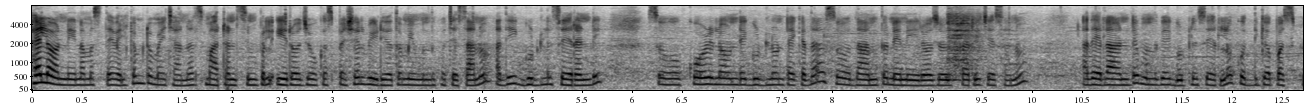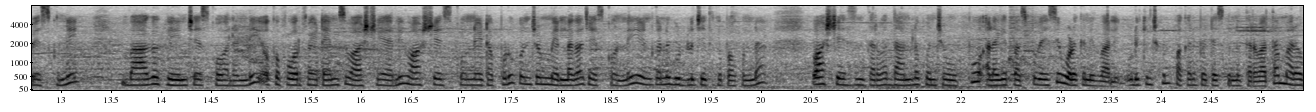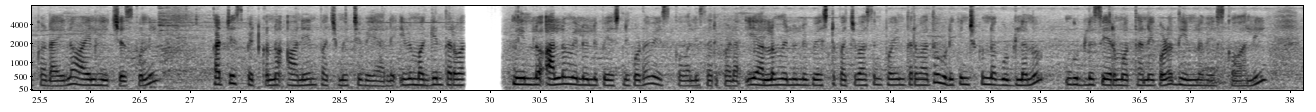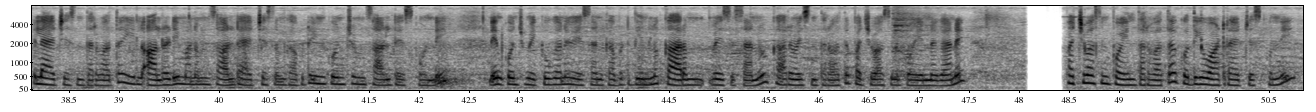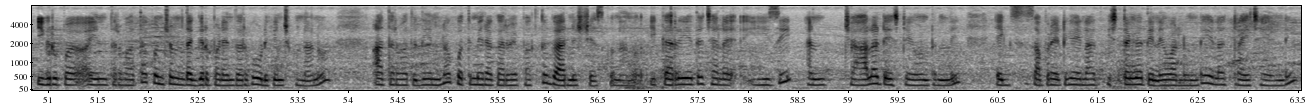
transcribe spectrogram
Hello అండి namaste. Welcome to my channel smart and simple. ఈరోజు ఒక స్పెషల్ వీడియోతో మీ ముందుకు వచ్చేసాను. అది గుడ్లు సేరండి. సో కోడిలో ఉండే గుడ్లు ఉంటాయి కదా సో దాంతో నేను ఈరోజు కర్రీ చేశాను. అది ఎలా అంటే ముందుగా గుడ్లు సేరలో కొద్దిగా పసుపు వేసుకుని బాగా క్లీన్ చేసుకోవాలండి. ఒక ఫోర్ ఫైవ్ టైమ్స్ వాష్ చేయాలి. వాష్ చేసుకునేటప్పుడు కొంచెం మెల్లగా చేసుకోండి. ఎందుకంటే గుడ్లు చితికిపోకుండా వాష్ చేసిన తర్వాత దాంట్లో కొంచెం ఉప్పు అలాగే పసుపు వేసి ఉడకనివ్వాలి. ఉడికించుకొని పక్కన పెట్టేసుకున్న తర్వాత మరో కడాయిలో ఆయిల్ హీట్ చేసుకుని కట్ చేసి పెట్టుకున్న ఆనియన్ పచ్చిమిర్చి వేయాలి. ఇవి మగ్గిన తర్వాత దీనిలో అల్లం వెల్లుల్లి పేస్ట్ని కూడా వేసుకోవాలి సరిపడా. ఈ అల్లం వెల్లుల్లి పేస్ట్ పచ్చివాసన పోయిన తర్వాత ఉడికించుకున్న గుడ్లను గుడ్ల సీర మొత్తాన్ని కూడా దీనిలో వేసుకోవాలి. ఇలా యాడ్ చేసిన తర్వాత ఇలా ఆల్రెడీ మనం సాల్ట్ యాడ్ చేసాం కాబట్టి ఇంకొంచెం సాల్ట్ వేసుకోండి. నేను కొంచెం ఎక్కువగానే వేసాను కాబట్టి దీనిలో కారం వేసేసాను. కారం వేసిన తర్వాత పచ్చివాసన పోయినగానే పచ్చివాసన పోయిన తర్వాత కొద్దిగా వాటర్ యాడ్ చేసుకుని ఇగురు అయిన తర్వాత కొంచెం దగ్గర పడేంత వరకు ఉడికించుకున్నాను. ఆ తర్వాత దీనిలో కొత్తిమీర కరివేపాకుతో గార్నిష్ చేసుకున్నాను. ఈ కర్రీ అయితే చాలా ఈజీ అండ్ చాలా టేస్టీగా ఉంటుంది. ఎగ్స్ సపరేట్గా ఇలా ఇష్టంగా తినేవాళ్ళు ఉంటే ఇలా ట్రై చేయండి.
